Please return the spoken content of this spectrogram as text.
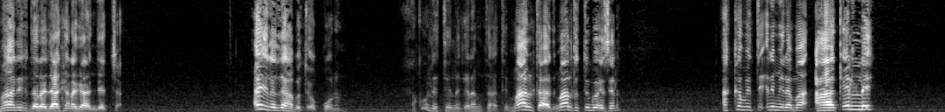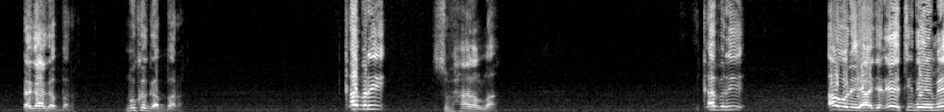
maaliif darajaa kana gaan jecha ayna dhahabat cuqulun aqulittina garam taate maal taate maaltu itti bu'e sila akkamitti ilmi namaa aaqilli dhagaa gabbara muka gabbara qabri subhaan allah qabri awliyaa jedheeti deeme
